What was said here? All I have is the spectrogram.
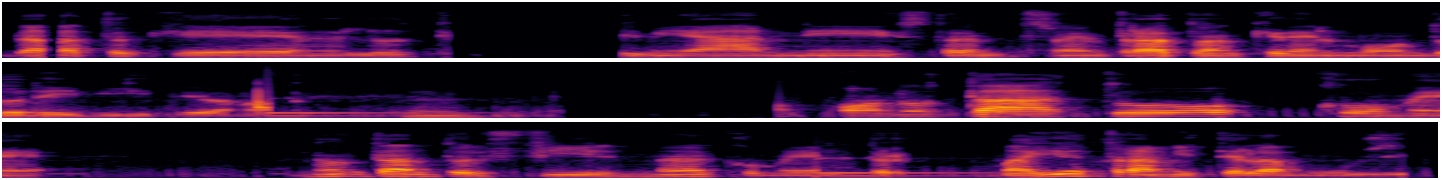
dato che negli ultimi anni sto- sono entrato anche nel mondo dei video, no? Mm. ho notato come non tanto il film, come per- ma io tramite la musica.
